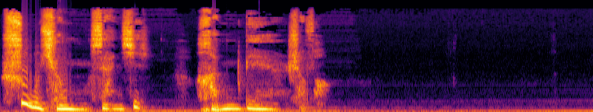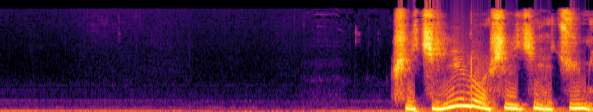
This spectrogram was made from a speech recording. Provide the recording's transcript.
数穷三际，横遍十方。是极乐世界居民，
